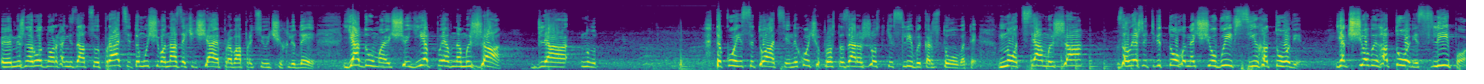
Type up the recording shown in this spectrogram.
е, міжнародну організацію праці, тому що вона захищає права працюючих людей. Я думаю, що є певна межа для ну, такої ситуації. Не хочу просто зараз жорстких слів використовувати. Но ця межа залежить від того, на що ви всі готові. Якщо ви готові сліпо,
